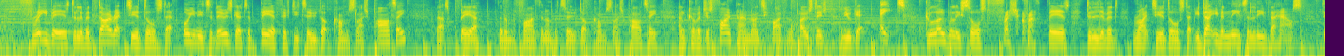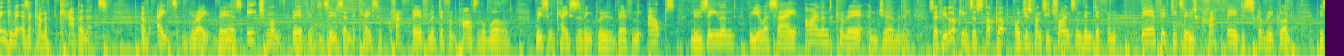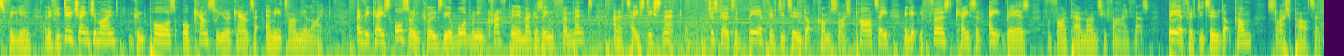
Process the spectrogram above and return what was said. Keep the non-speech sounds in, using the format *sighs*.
free beers delivered direct to your doorstep. All you need to do is go to beer52.com slash party. That's beer, the number five, the number two, dot com slash party, and cover just £5.95 for the postage, and you'll get eight globally sourced fresh craft beers delivered right to your doorstep. You don't even need to leave the house. Think of it as a kind of cabinet of eight great beers. Each month, Beer 52 send a case of craft beer from a different part of the world. Recent cases have included beer from the Alps, New Zealand, the USA, Ireland, Korea, and Germany. So if you're looking to stock up or just fancy trying something different, Beer 52's Craft Beer Discovery Club is for you. And if you do change your mind, you can pause or cancel your account at any time you like. Every case also includes the award winning craft beer magazine Ferment and a tasty snack. Just go to beer52.com slash party and get your first case of eight beers for £5.95. That's beer52.com slash party.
